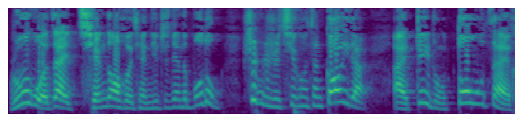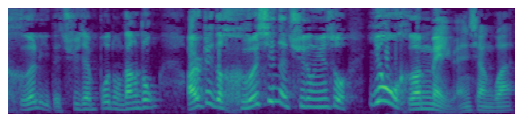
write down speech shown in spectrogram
如果在前高和前低之间的波动，甚至是七块三高一点，哎，这种都在合理的区间波动当中。而这个核心的驱动因素又和美元相关，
